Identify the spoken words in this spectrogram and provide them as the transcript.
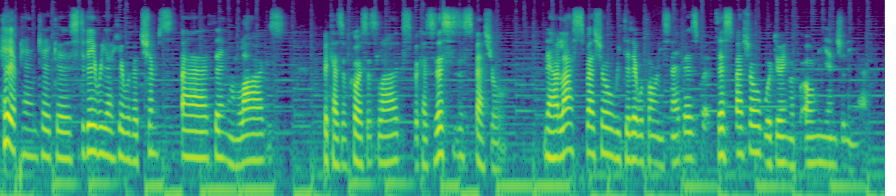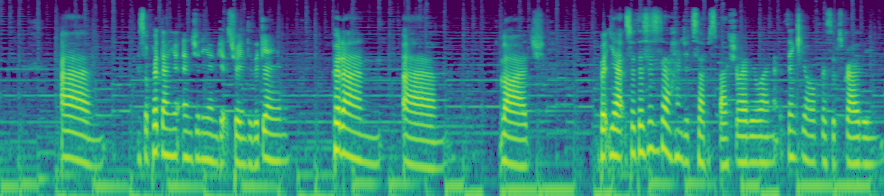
Hey Pancakers! Today we are here with a chimps uh, thing on logs. Because of course it's logs, because this is a special. Now last special we did it with only snipers, but this special we're doing with only engineer. Um, so put down your engineer and get straight into the game. Put on um, large. But yeah, so this is the 100 sub special everyone. Thank you all for subscribing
